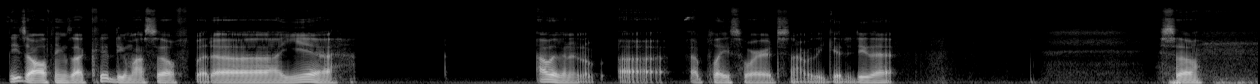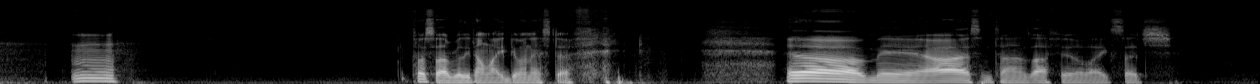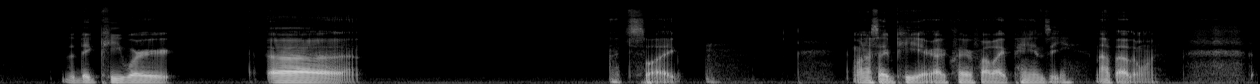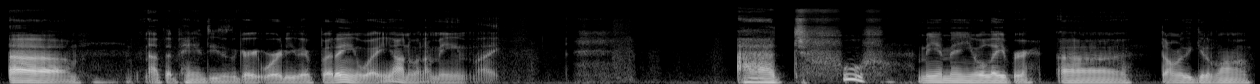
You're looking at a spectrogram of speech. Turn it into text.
These are all things I could do myself, but uh, yeah, I live in a uh, a place where it's not really good to do that. So, mm, plus I really don't like doing that stuff. oh man, I sometimes I feel like such the big P word. Uh, it's like when I say P, I clarify like pansy, not the other one. Um, not that pansies is a great word either, but anyway, y'all know what I mean. Like, whew, me and manual labor, uh, don't really get along.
